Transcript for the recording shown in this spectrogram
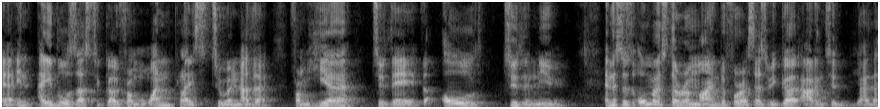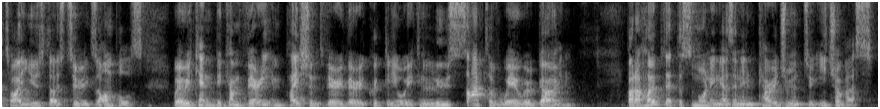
uh, enables us to go from one place to another, from here to there, the old to the new. And this is almost a reminder for us as we go out into, yeah, that's why I use those two examples where we can become very impatient very, very quickly, or you can lose sight of where we're going. But I hope that this morning, as an encouragement to each of us,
